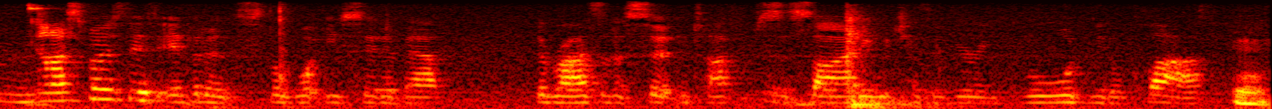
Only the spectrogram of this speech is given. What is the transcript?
Mm. And I suppose there's evidence for what you said about the rise of a certain type of society which has a very broad middle class. Mm.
